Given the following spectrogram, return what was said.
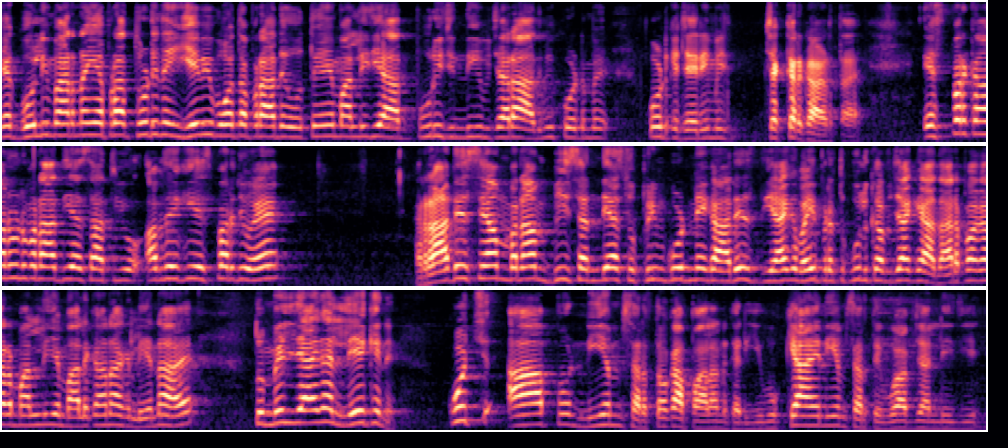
या गोली मारना ही अपराध थोड़ी नहीं, ये भी बहुत अपराध होते हैं। मान लीजिए पूरी ज़िंदगी बेचारा आदमी कोर्ट में, कोर्ट कचहरी में चक्कर काटता है। इस पर कानून बना दिया साथियों। अब देखिए इस पर जो है, राधे श्याम बनाम बी संध्या सुप्रीम कोर्ट ने एक आदेश दिया है कि भाई प्रतिकूल कब्जा के आधार पर अगर मान लीजिए मालिकाना लेना है तो मिल जाएगा। लेकिन कुछ आप नियम शर्तों का पालन करिए। वो क्या है नियम शर्तें? वो आप जान लीजिए।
